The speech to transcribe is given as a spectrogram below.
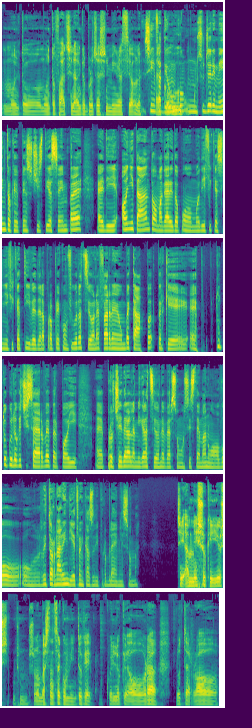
molto, molto facile anche il processo di migrazione. Sì, infatti ecco, un, un, suggerimento che penso ci stia sempre è di ogni tanto, magari dopo modifiche significative della propria configurazione, fare un backup perché è tutto quello che ci serve per poi eh, procedere alla migrazione verso un sistema nuovo o, o ritornare indietro in caso di problemi, insomma. Sì, ammesso che io sono abbastanza convinto che quello che ho ora lo terrò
